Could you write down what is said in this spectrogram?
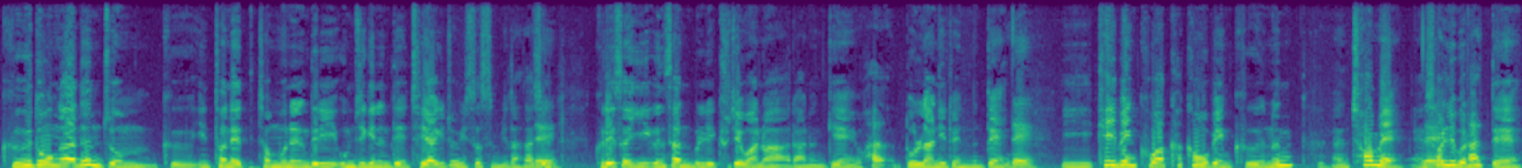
그 동안은 좀 그 인터넷 전문은행들이 움직이는데 제약이 좀 있었습니다. 사실 네. 그래서 이 은산분리 규제 완화라는 게 화, 논란이 됐는데 네. 이 K뱅크와 카카오뱅크는 음. 처음에 네. 설립을 할때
